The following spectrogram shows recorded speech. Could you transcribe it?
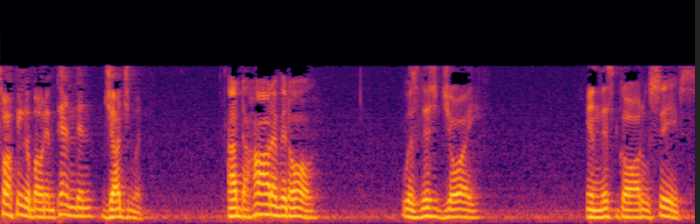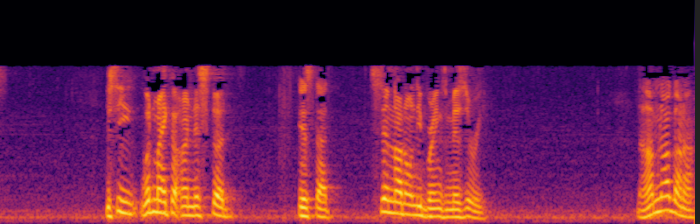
talking about impending judgment, at the heart of it all was this joy in this God who saves. You see, what Micah understood is that sin not only brings misery. Now, I'm not going to.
